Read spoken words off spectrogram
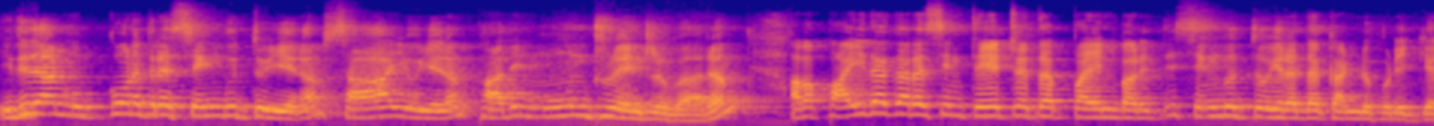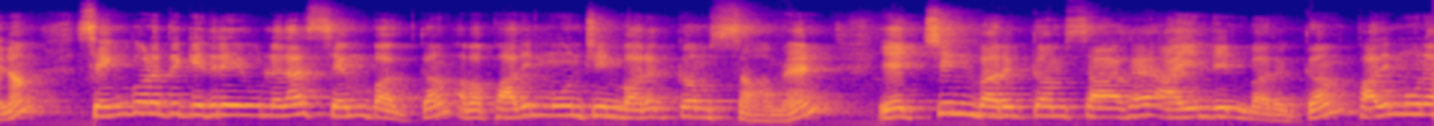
இதுதான் முக்கோணத்துல செங்குத்து உயரம் சாய் உயரம் பதிமூன்று என்று வரும். அப்ப பைதகரசின் தேற்றத்தை பயன்படுத்தி செங்குத்து உயரத்தை கண்டுபிடிக்கணும். செங்கோணத்துக்கு எதிரே உள்ளதான் செம்பக்கம். அப்ப பதிமூன்றின் வர்க்கம் சாமன். எச்சின் வர்க்கம் சாக ஐந்தின் வர்க்கம். பதிமூணு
